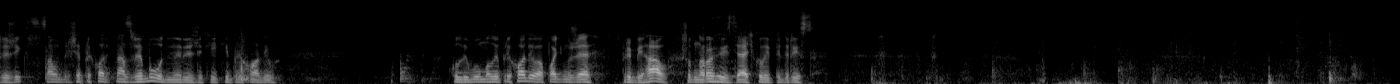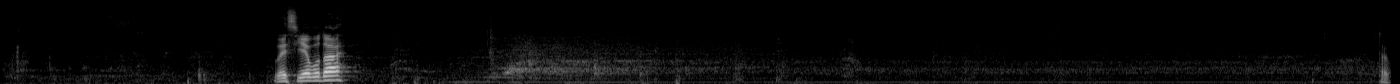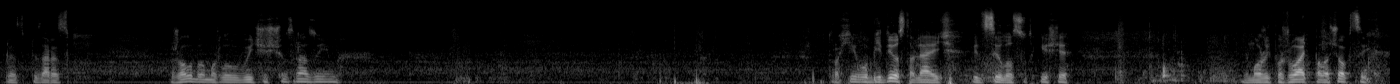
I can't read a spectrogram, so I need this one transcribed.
Рижик саме більше приходить. У нас вже був один рижик, який приходив. Коли був малий приходив, а потім вже прибігав, щоб на роги взяти, коли підріс. Лесь є вода? Так, в принципі, зараз жолоба, можливо, вичищу зразу їм. Трохи обіди оставляють від силосу, такі ще не можуть пожувати палачок цих.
